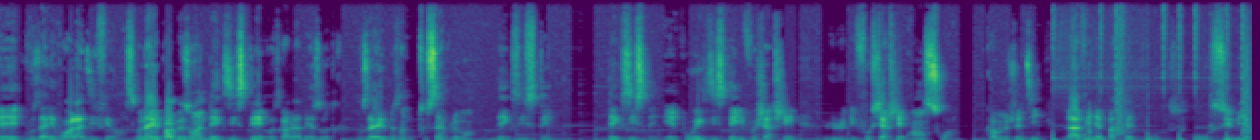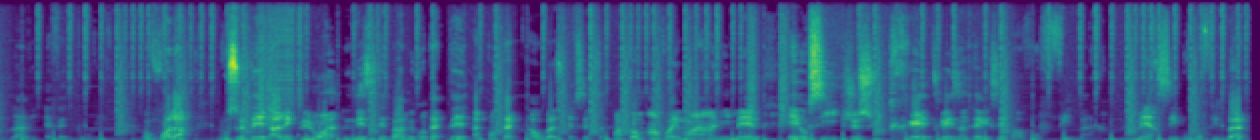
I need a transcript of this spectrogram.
et vous allez voir la différence. Vous n'avez pas besoin d'exister au travers des autres. Vous avez besoin tout simplement d'exister. D'exister. Et pour exister, il faut chercher, il faut chercher en soi. Comme je dis, la vie n'est pas faite pour, subir, la vie est faite pour vivre. Donc voilà, vous souhaitez aller plus loin, n'hésitez pas à me contacter à contact.fcfcom, envoyez-moi un email et aussi je suis très très intéressé par vos feedbacks. Merci pour vos feedbacks.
